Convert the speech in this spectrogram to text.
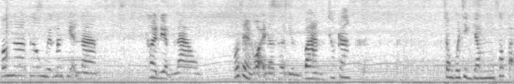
vâng thưa ông Nguyễn Văn Thiện là thời điểm nào có thể gọi là thời điểm vàng cho cam trong quá trình chăm sóc ạ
